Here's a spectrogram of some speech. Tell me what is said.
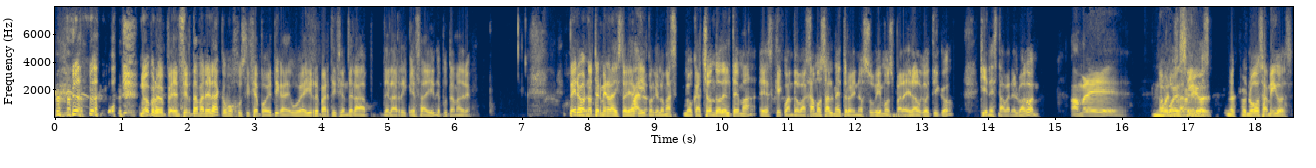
No, pero en cierta manera, como justicia poética, hubo ahí repartición de la, de la riqueza ahí, de puta madre. Pero no termina la historia aquí, porque lo más lo cachondo del tema es que cuando bajamos al metro y nos subimos para ir al gótico, ¿quién estaba en el vagón? Hombre. No ser. amigos. Nuestros nuevos amigos.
